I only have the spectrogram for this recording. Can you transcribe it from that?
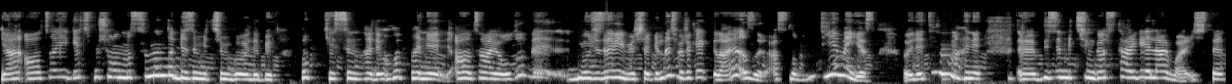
Yani 6 ayı geçmiş olmasının da bizim için böyle bir hop kesin hadi hop hani 6 ay oldu ve mucizevi bir şekilde çocuk ek gıdaya hazır. Aslında bunu diyemeyiz. Öyle değil mi? Hani e, bizim için göstergeler var. İşte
